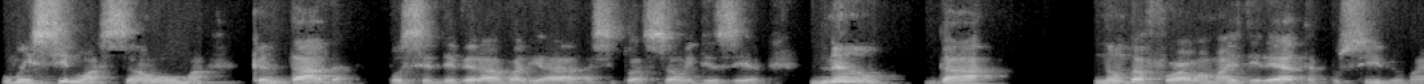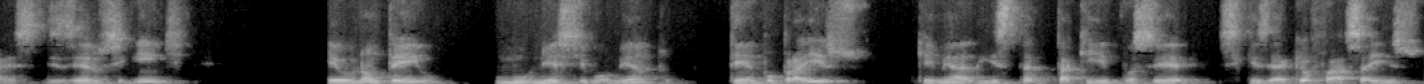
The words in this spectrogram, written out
uma insinuação ou uma cantada, você deverá avaliar a situação e dizer: Não dá, não da forma mais direta possível, mas dizer o seguinte: eu não tenho, nesse momento, tempo para isso, que minha lista está aqui. Você, se quiser que eu faça isso,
